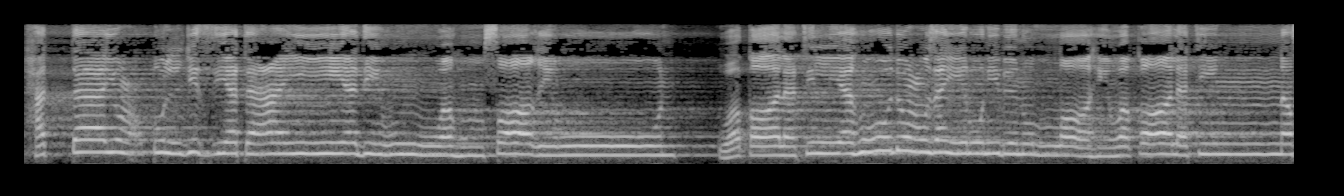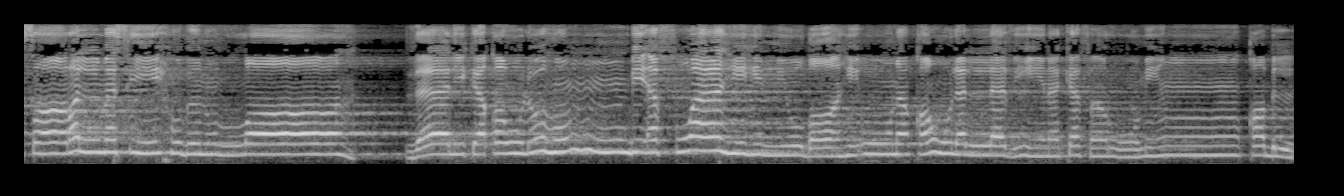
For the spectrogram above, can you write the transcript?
حتى يعطوا الجزية عن يد وهم صاغرون. وقالت اليهود عزير ابن الله وقالت النصارى المسيح ابن الله. ذلك قولهم بأفواههم يضاهئون قول الذين كفروا من قبل.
